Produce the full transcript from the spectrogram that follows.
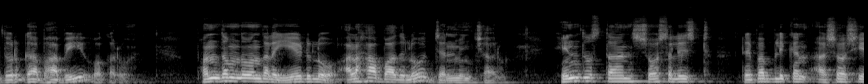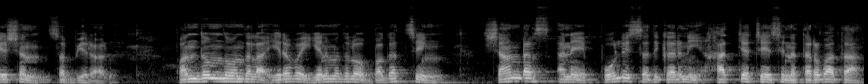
దుర్గాబాబీ ఒకరు. పంతొమ్మిది వందల ఏడులో అలహాబాదులో జన్మించారు. హిందుస్థాన్ సోషలిస్ట్ రిపబ్లికన్ అసోసియేషన్ సభ్యురాలు. పంతొమ్మిది వందల ఇరవై ఎనిమిదిలో భగత్ సింగ్ షాండర్స్ అనే పోలీస్ అధికారిని హత్య చేసిన తర్వాత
